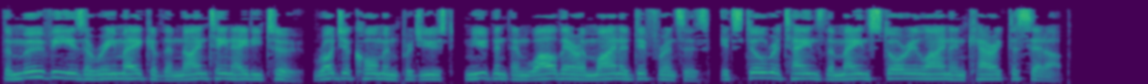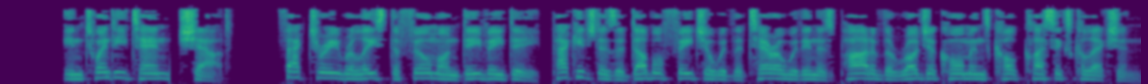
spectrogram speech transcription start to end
The movie is a remake of the 1982, Roger Corman-produced, Mutant and while there are minor differences, it still retains the main storyline and character setup. In 2010, Shout! Factory released the film on DVD, packaged as a double feature with The Terror Within as part of the Roger Corman's Cult Classics collection.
